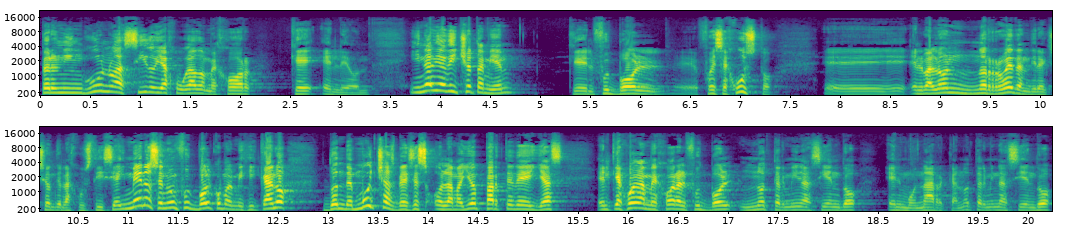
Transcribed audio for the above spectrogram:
pero ninguno ha sido y ha jugado mejor que el León. Y nadie ha dicho también que el fútbol eh, fuese justo. Eh, el balón no rueda en dirección de la justicia, y menos en un fútbol como el mexicano, donde muchas veces, o la mayor parte de ellas, el que juega mejor al fútbol no termina siendo el monarca, no termina siendo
